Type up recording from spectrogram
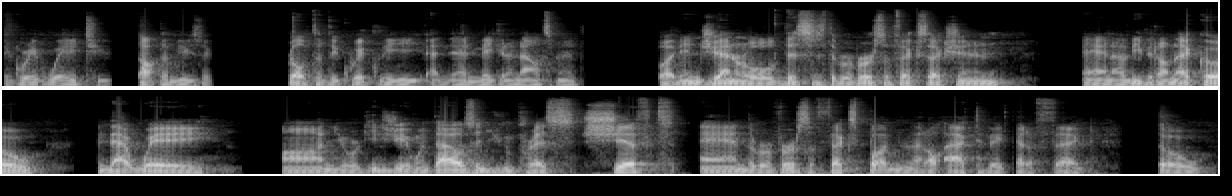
It's a great way to stop the music relatively quickly and then make an announcement. But in general, this is the reverse effect section and I leave it on echo. And that way on your DDJ 1000, you can press shift and the reverse effects button and that'll activate that effect. So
